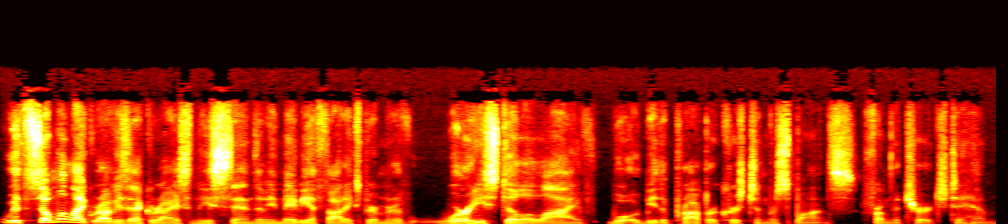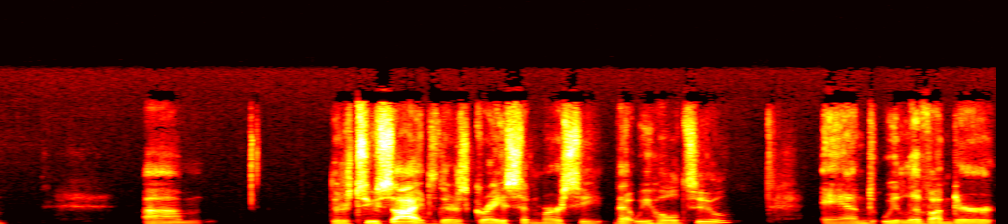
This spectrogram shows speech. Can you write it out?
with someone like Ravi Zacharias and these sins, I mean, maybe a thought experiment of were he still alive, what would be the proper Christian response from the church to him? Um, there's two sides. There's grace and mercy that we hold to, and we live under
